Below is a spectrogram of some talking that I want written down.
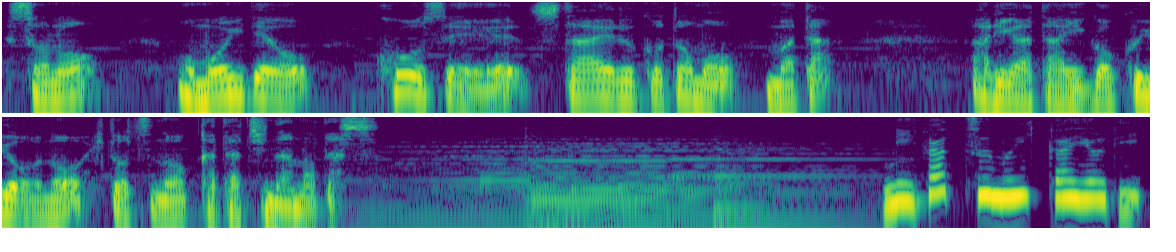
その思い出を後世へ伝えることもまたありがたい極用の一つの形なのです。2月6日より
